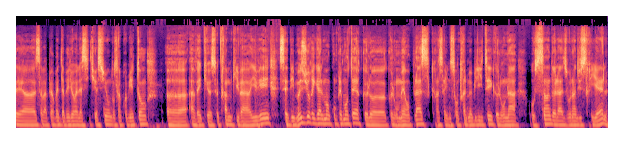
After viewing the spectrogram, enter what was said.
Euh, ça va permettre d'améliorer la situation dans un premier temps euh, avec ce tram qui va arriver. C'est des mesures également complémentaires que l'on met en place grâce à une centrale mobilité que l'on a au sein de la zone industrielle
